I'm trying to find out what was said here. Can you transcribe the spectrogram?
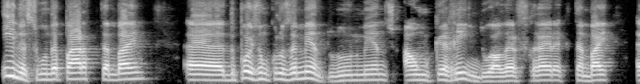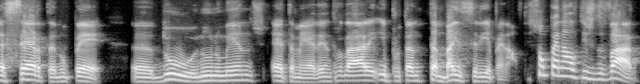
E na segunda parte também, Uh, depois de um cruzamento do Nuno Mendes, há um carrinho do Helder Ferreira que também acerta no pé uh, do Nuno Mendes, é, também é dentro da área e, portanto, também seria penalti. São penaltis de VAR.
